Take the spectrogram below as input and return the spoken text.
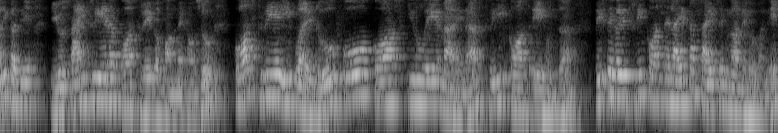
अलिकति यो साइन थ्री ए र कस थ्री एको फर्म देखाउँछु। Cos three A equal to four cos cube A minus थ्री कस ए हुन्छ। त्यस्तै गरी थ्री कस एलाई यता साइड चेन्ज गर्ने हो भने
